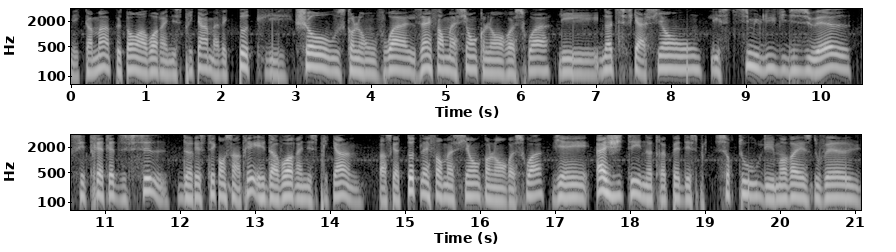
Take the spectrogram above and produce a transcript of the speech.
Mais comment peut-on avoir un esprit calme avec toutes les choses que l'on voit, les informations que l'on reçoit, les notifications, les stimuli visuels? C'est très, très difficile de rester concentré et d'avoir un esprit calme parce que toute l'information que l'on reçoit vient agiter notre paix d'esprit. Surtout les mauvaises nouvelles,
